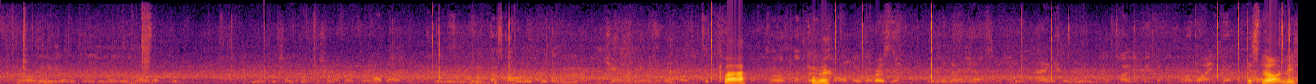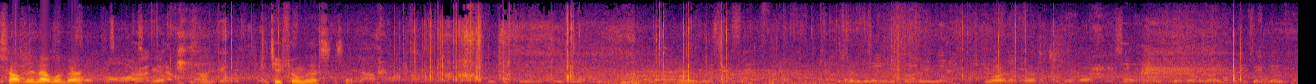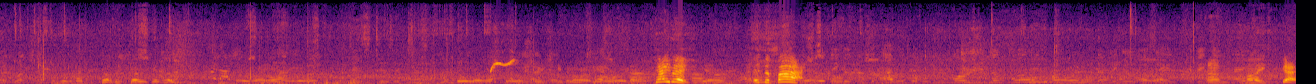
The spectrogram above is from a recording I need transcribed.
Claire, come here. It's not need sharpening that one there. Did you film this? Is that... David! In the back! Um, Mike, Yeah.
